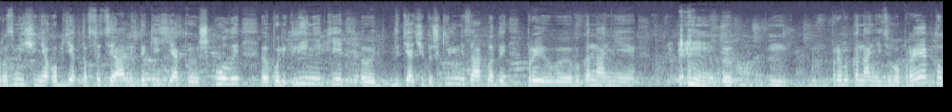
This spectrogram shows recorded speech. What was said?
розміщення об'єктів соціальних, таких як школи, е, поліклініки, е, дитячі дошкільні заклади при виконанні. При виконанні цього проєкту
